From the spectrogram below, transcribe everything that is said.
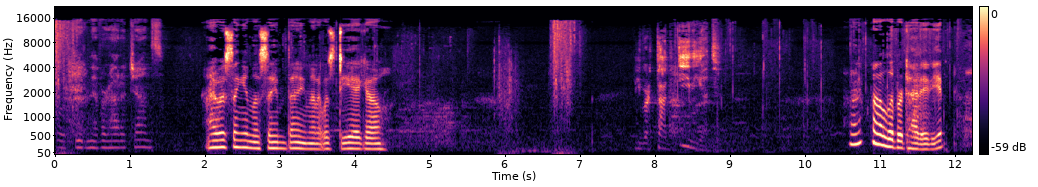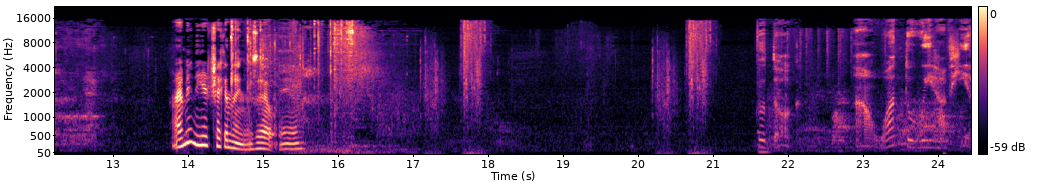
Poor kid never had a chance. I was thinking the same thing, that it was Diego. Libertad, idiot. I'm not a Libertad idiot. I'm in here checking things out, man. Good dog. Now, what do we have here?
